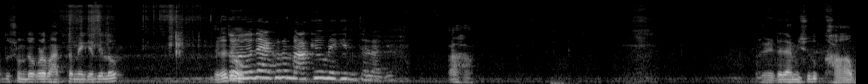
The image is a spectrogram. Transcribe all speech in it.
কত সুন্দর করে ভাতটা মেখে দিল। দেখেছ? এখনও মাকেও মেখে দিতে লাগে। আহা। এটা আমি শুধু খাব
